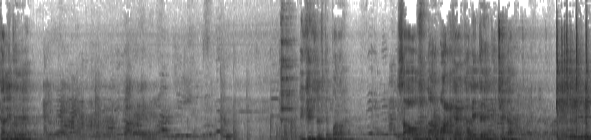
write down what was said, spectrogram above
kalite İki yüz lira para. Sağ olsunlar marka kalite köçeka. Engin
